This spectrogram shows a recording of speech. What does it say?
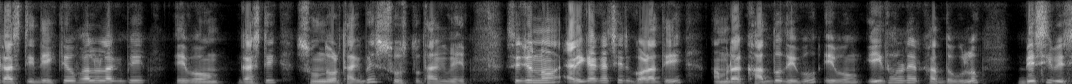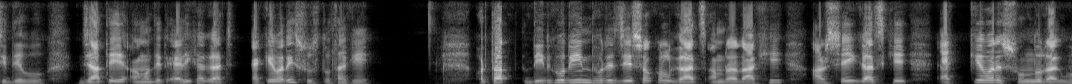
গাছটি দেখতেও ভালো লাগবে এবং গাছটি সুন্দর থাকবে, সুস্থ থাকবে। সেজন্য অ্যারিকা গাছের গোড়াতে আমরা খাদ্য দেব এবং এই ধরনের খাদ্যগুলো বেশি বেশি দেব, যাতে আমাদের অ্যারিকা গাছ একেবারেই সুস্থ থাকে। অর্থাৎ দীর্ঘদিন ধরে যে সকল গাছ আমরা রাখি, আর সেই গাছকে একেবারে সুন্দর রাখব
